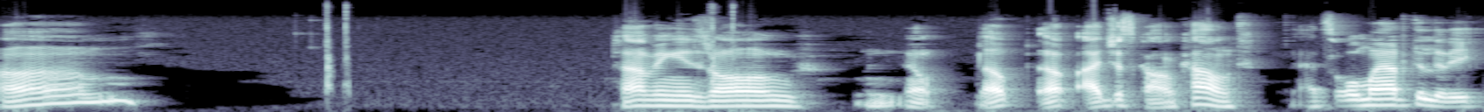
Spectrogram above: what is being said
Um... Something is wrong. No, nope, nope, I just can't count. That's all my artillery.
